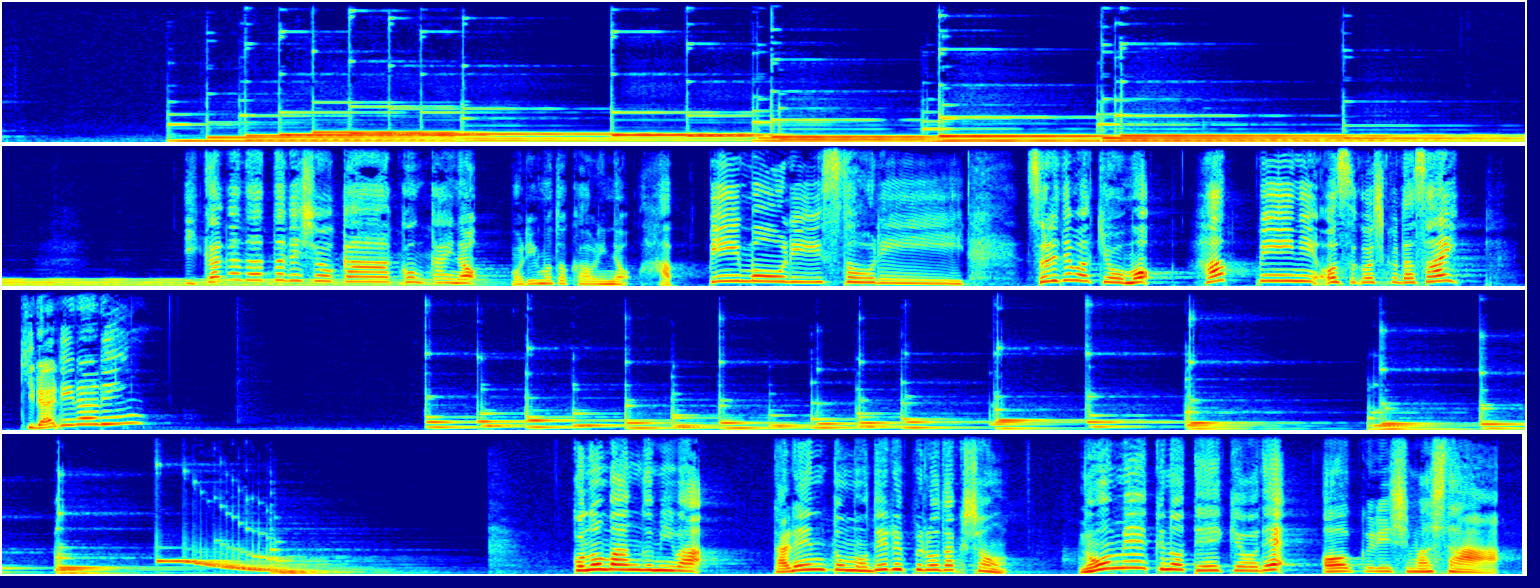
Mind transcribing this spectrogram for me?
いかがだったでしょうか？今回の森本香里のハッピーモーリーストーリー。それでは今日もハッピーにお過ごしください。キラリラリン。この番組はタレントモデルプロダクションノーメイクの提供でお送りしました。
